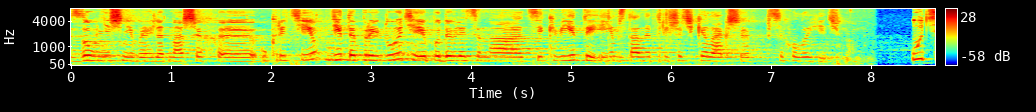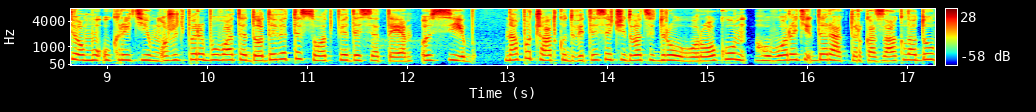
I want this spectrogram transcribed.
зовнішній вигляд наших е, укриттів. Діти прийдуть і подивляться на ці квіти, і їм стане трішечки легше психологічно. У цьому укритті можуть перебувати до 950 осіб. На початку 2022 року, говорить директорка закладу,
